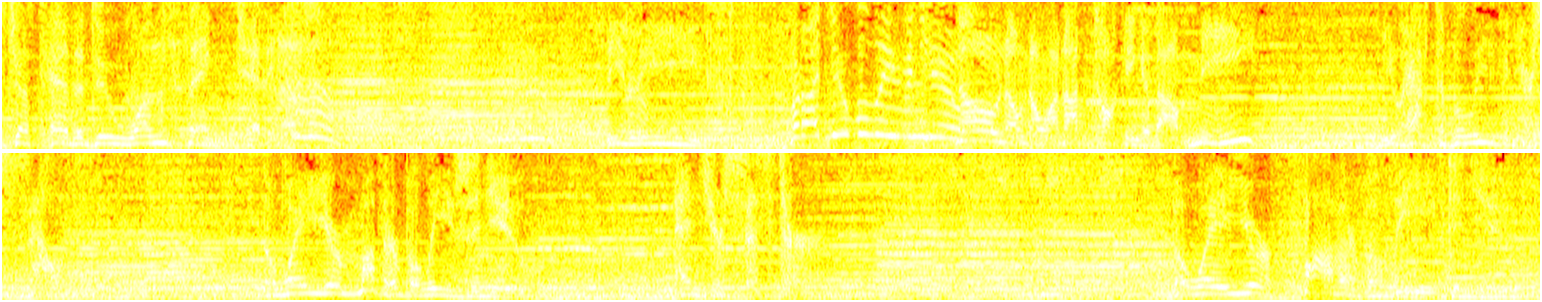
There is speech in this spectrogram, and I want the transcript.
Just had to do one thing, Teddy. Believe. But I do believe in you. No, no, no, I'm not talking about me. You have to believe in yourself. The way your mother believes in you. And your sister. The way your father believed in. You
